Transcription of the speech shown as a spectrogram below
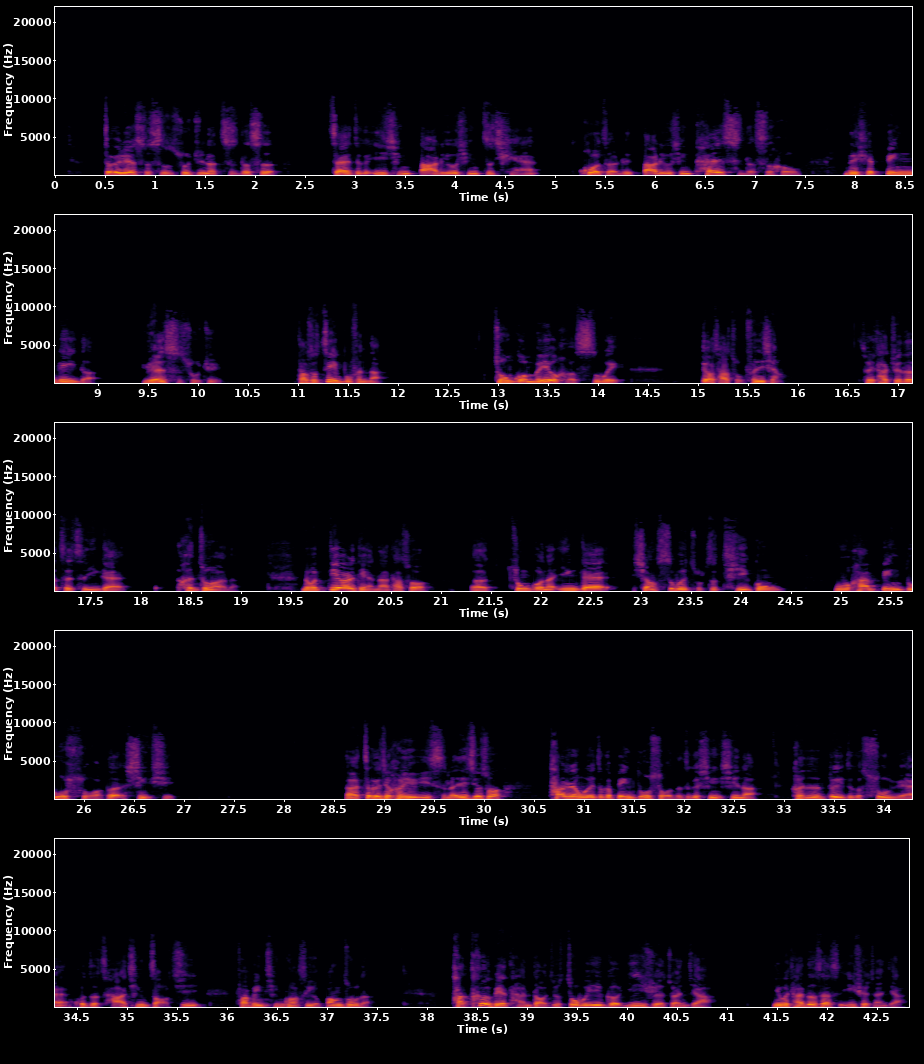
这个原始数数据呢，指的是在这个疫情大流行之前。或者大流行开始的时候，那些病例的原始数据，他说这一部分呢，中国没有和世卫调查组分享，所以他觉得这次应该很重要的。那么第二点呢，他说，呃，中国呢应该向世卫组织提供武汉病毒所的信息，啊，这个就很有意思了，也就是说。他认为这个病毒所的这个信息呢，可能对这个溯源或者查清早期发病情况是有帮助的。他特别谈到，就作为一个医学专家，因为谭德赛是医学专家，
